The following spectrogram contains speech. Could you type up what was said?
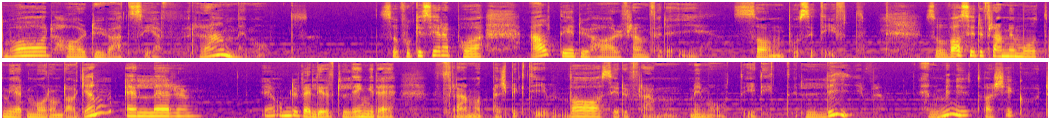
Vad har du att se fram emot? Så fokusera på allt det du har framför dig som positivt. Så vad ser du fram emot med morgondagen? Eller eh, om du väljer ett längre framåtperspektiv, vad ser du fram emot i ditt liv? En minut, varsågod.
